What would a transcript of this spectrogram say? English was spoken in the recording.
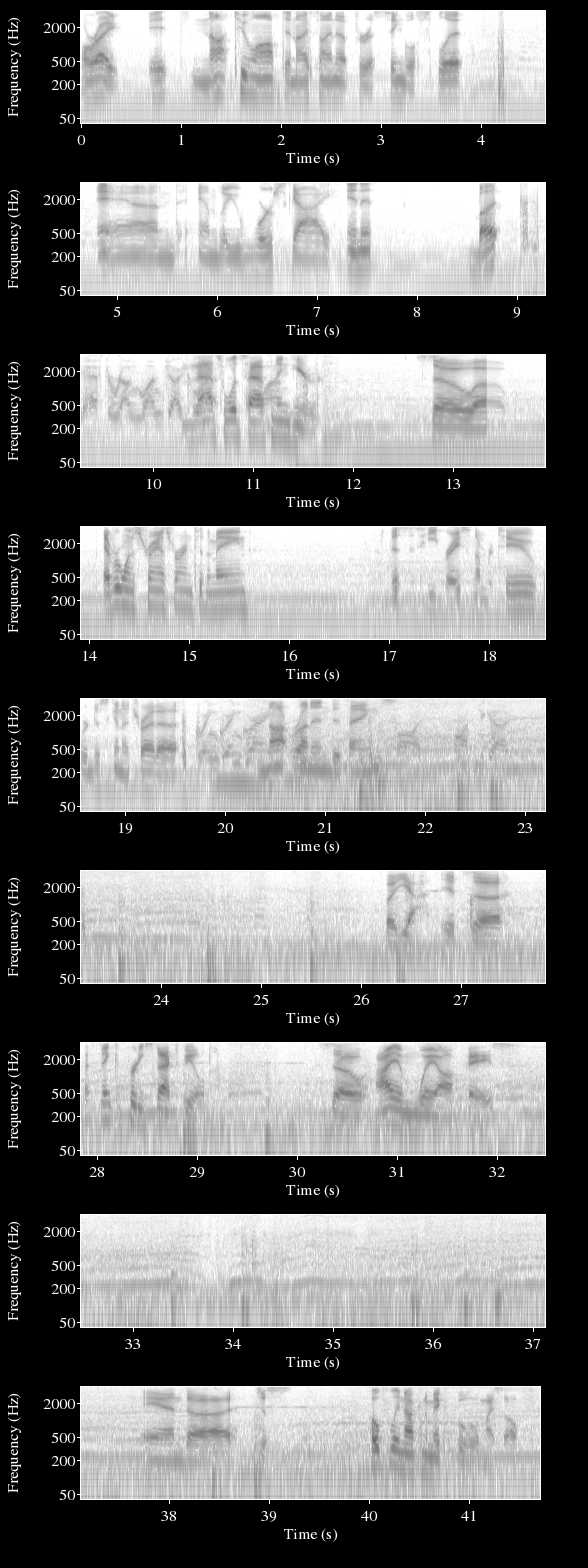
Alright, it's not too often I sign up for a single split and am the worst guy in it, but that's what's happening here. So, uh, everyone's transferring to the main. This is heat race number two. We're just going to try to not run into things. But yeah, it's, uh, I think, a pretty stacked field. So I am way off pace. And uh, just hopefully not going to make a fool of myself.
